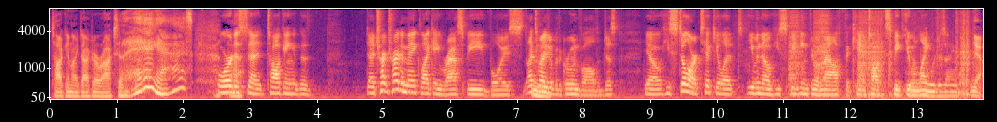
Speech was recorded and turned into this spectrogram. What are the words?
talking like Doctor Rockso, hey guys, or just uh, talking the I try try to make like a raspy voice that's Mm-hmm. what I did with Grunwald just you know he's still articulate even though he's speaking through a mouth that can't talk speak human languages anymore Yeah,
